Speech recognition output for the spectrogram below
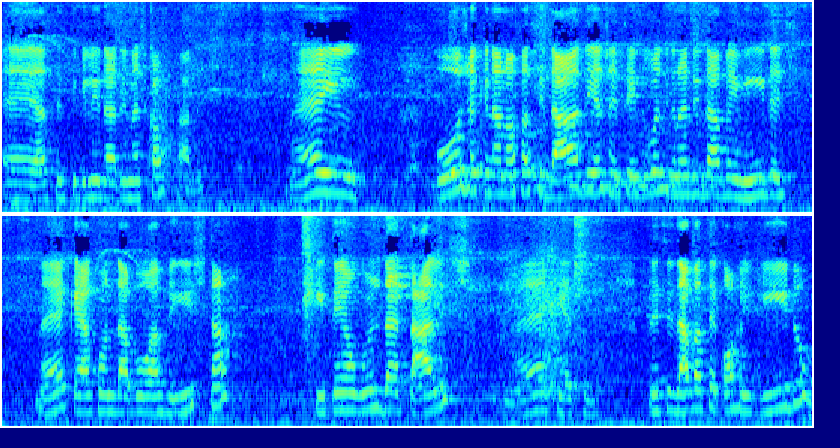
é, acessibilidade nas calçadas. Né? E Hoje aqui na nossa cidade a gente tem duas grandes avenidas, né? Que é a Conde da Boa Vista, que tem alguns detalhes, né? Que assim, precisava ser corrigido,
